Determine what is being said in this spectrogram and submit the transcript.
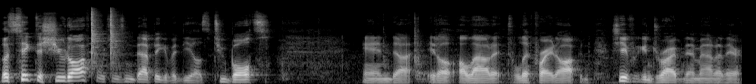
Let's take the chute off, which isn't that big of a deal. It's two bolts, and uh, it'll allow it to lift right off, and see if we can drive them out of there.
